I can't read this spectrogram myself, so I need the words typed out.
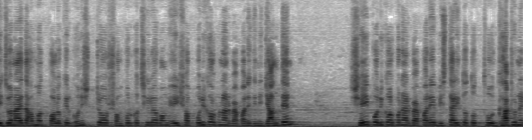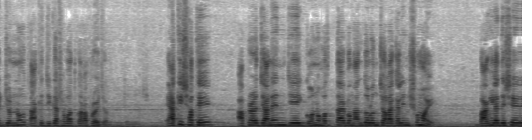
এই জোনায়েদ আহমদ পলকের ঘনিষ্ঠ সম্পর্ক ছিল এবং এই সব পরিকল্পনার ব্যাপারে তিনি জানতেন। সেই পরিকল্পনার ব্যাপারে বিস্তারিত তথ্য উদ্ঘাটনের জন্য তাকে জিজ্ঞাসাবাদ করা প্রয়োজন। একই সাথে আপনারা জানেন যে এই গণহত্যা এবং আন্দোলন চলাকালীন সময়ে বাংলাদেশের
